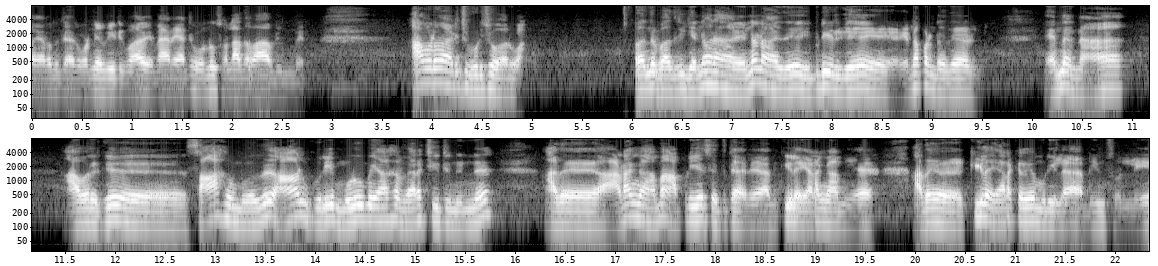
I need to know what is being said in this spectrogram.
இறந்துட்டார். உடனே வீட்டுக்கு வா. வேற யார்ட்டும் ஒன்றும் சொல்லாத வா. அப்படின்னு அவனும் அடிச்சு பிடிச்சி வருவான். வந்து பார்த்துட்டு என்னண்ணா என்னண்ணா இது? இப்படி இருக்கு. என்ன பண்ணுறது என்னன்னா அவருக்கு சாகும்போது ஆண்குறி முழுமையாக விரைச்சிக்கிட்டு நின்று அது அடங்காமல் அப்படியே செத்துட்டாரு. அது கீழே இறங்காமையே. அதை கீழே இறக்கவே முடியல அப்படின்னு சொல்லி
